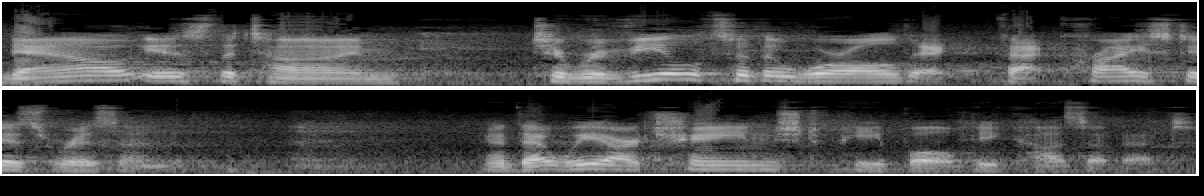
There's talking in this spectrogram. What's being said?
Now is the time to reveal to the world that Christ is risen and that we are changed people because of it.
